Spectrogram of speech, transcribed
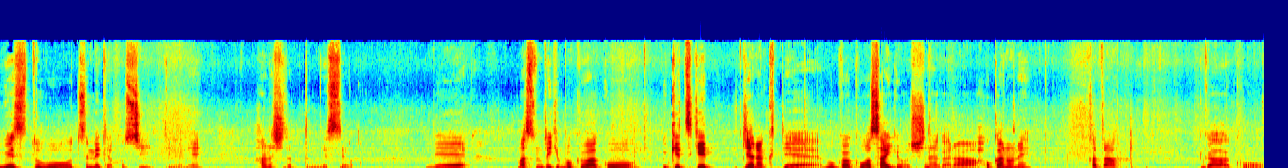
うウエストを詰めてほしいっていうね話だったんですよ。でまあその時僕はこう受付じゃなくて僕はこう作業しながら他のね方がこ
